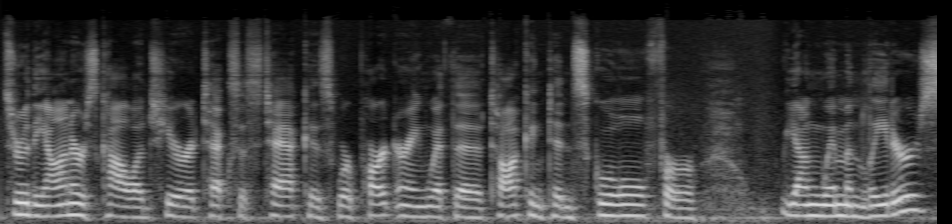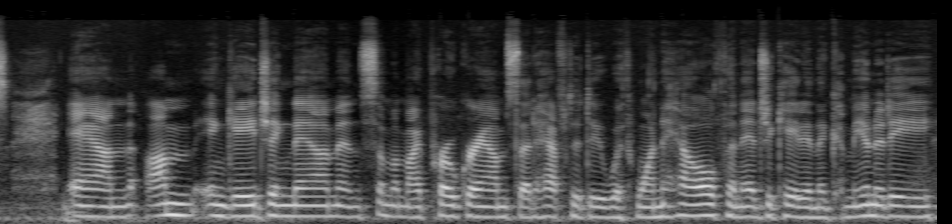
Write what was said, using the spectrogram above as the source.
through the Honors College here at Texas Tech is we're partnering with the Talkington School for young women leaders, and I'm engaging them in some of my programs that have to do with One Health and educating the community.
